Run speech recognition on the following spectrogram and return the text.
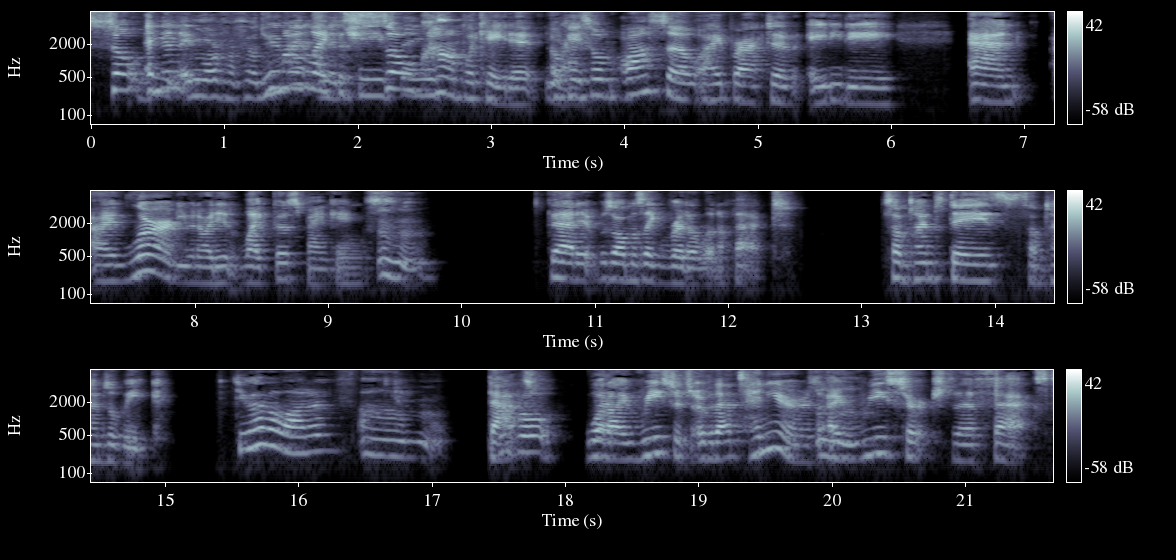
So and then a more fulfilled human. my life is so things. complicated. Yeah. Okay, so I'm also hyperactive, ADD, and I learned, even though I didn't like those spankings, Mhm. that it was almost like riddle Ritalin effect. Sometimes days, sometimes a week. Do you have a lot of um, That's people what that- I researched over that 10 years. I Mhm. researched the effects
